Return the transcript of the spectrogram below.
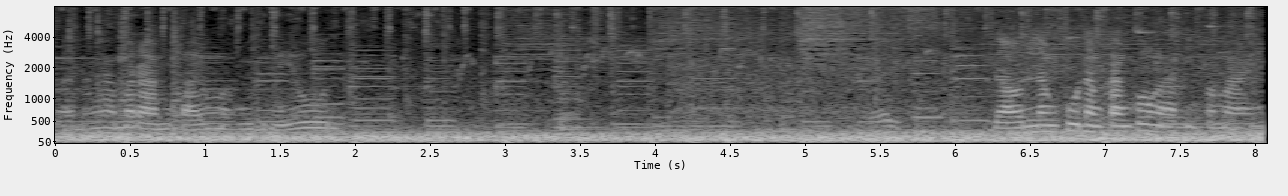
Sana nga marami tayong mahuli ngayon. Down lang po ng kangkong ating pamain.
